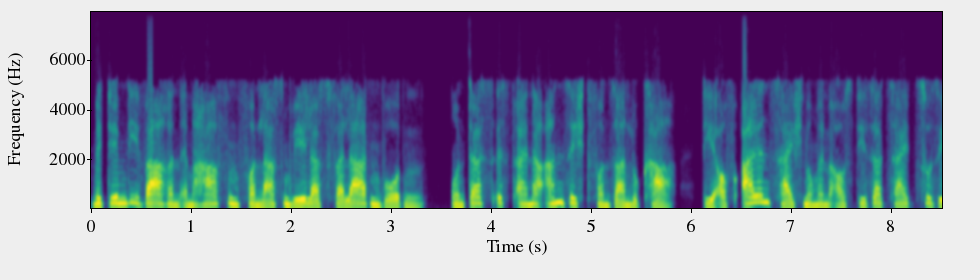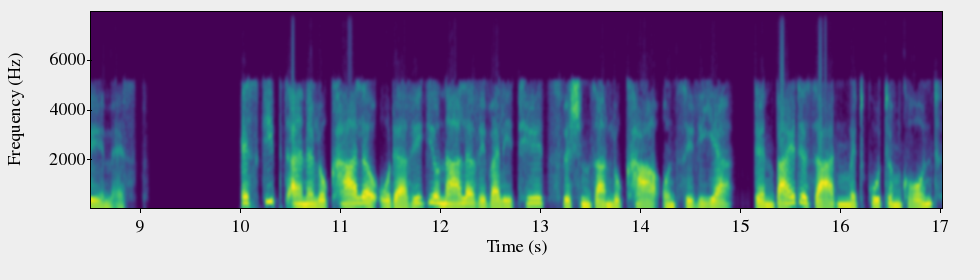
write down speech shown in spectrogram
mit dem die Waren im Hafen von Las Velas verladen wurden, und das ist eine Ansicht von San Lucar, die auf allen Zeichnungen aus dieser Zeit zu sehen ist. Es gibt eine lokale oder regionale Rivalität zwischen San Lucar und Sevilla, denn beide sagen mit gutem Grund,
